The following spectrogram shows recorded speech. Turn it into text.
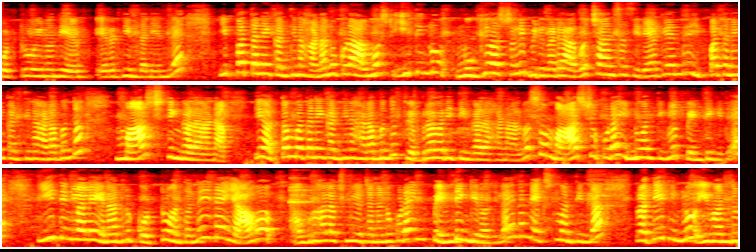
ಕೊಟ್ಟರು ಇನ್ನೊಂದು ಎರಡು ಎರಡು ದಿನದಲ್ಲಿ ಅಂದರೆ ಇಪ್ಪತ್ತನೇ ಕಂತಿನ ಹಣನೂ ಕೂಡ ಆಲ್ಮೋಸ್ಟ್ ಈ ತಿಂಗಳು ಮುಗಿಯೋ ಅಷ್ಟರಲ್ಲಿ ಬಿಡುಗಡೆ ಆಗೋ ಚಾನ್ಸಸ್ ಇದೆ. ಯಾಕೆ ಅಂದರೆ ಇಪ್ಪತ್ತನೇ ಕಂತಿನ ಹಣ ಬಂದು ಮಾರ್ಚ್ ತಿಂಗಳ ಹಣ. ಈ ಹತ್ತೊಂಬತ್ತನೇ ಕಂತಿನ ಹಣ ಬಂದು ಫೆಬ್ರವರಿ ತಿಂಗಳ ಹಣ ಅಲ್ವಾ? ಸೊ ಮಾರ್ಚ್ ಕೂಡ ಇನ್ನೂ ಒಂದು ತಿಂಗಳು ಪೆಂಡಿಂಗ್ ಇದೆ. ಈ ತಿಂಗಳಲ್ಲೇ ಏನಾದರೂ ಕೊಟ್ಟರು ಅಂತಂದರೆ ಇನ್ನು ಯಾವ ಗೃಹಲಕ್ಷ್ಮಿ ಯೋಜನೆನೂ ಕೂಡ ಇನ್ನು ಪೆಂಡಿಂಗ್ ಇರೋದಿಲ್ಲ. ಇನ್ನು ನೆಕ್ಸ್ಟ್ ಮಂತಿಂದ ಪ್ರತಿ ತಿಂಗಳು ಈ ಒಂದು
